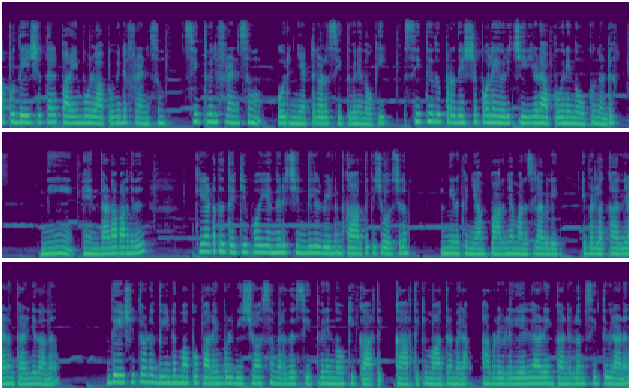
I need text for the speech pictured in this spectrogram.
അപ്പു ദേഷ്യത്താൽ പറയുമ്പോൾ അപ്പുവിന്റെ ഫ്രണ്ട്സും സിത്തുവിന്റെ ഫ്രണ്ട്സും ഒരു ഞെട്ടലോടെ സിത്തുവിനെ നോക്കി. സിത്തു ഇത് പ്രതീക്ഷ പോലെ ഒരു ചിരിയുടെ അപ്പുവിനെ നോക്കുന്നുണ്ട്. നീ എന്താടാ പറഞ്ഞത്? കേട്ടത് തെറ്റിപ്പോയി എന്നൊരു ചിന്തയിൽ വീണ്ടും കാർത്തിക് ചോദിച്ചത് നിനക്ക് ഞാൻ പറഞ്ഞാൽ മനസ്സിലാവില്ലേ? ഇവളുടെ കല്യാണം കഴിഞ്ഞതാണ്. ദേഷ്യത്തോടെ വീണ്ടും അപ്പു പറയുമ്പോൾ വിശ്വാസം വെറുതെ സിത്തുവിനെ നോക്കി കാർത്തിക് കാർത്തിക് മാത്രമല്ല അവിടെയുള്ള എല്ലാവരുടെയും കണ്ണുകളും സിത്തുവിലാണ്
